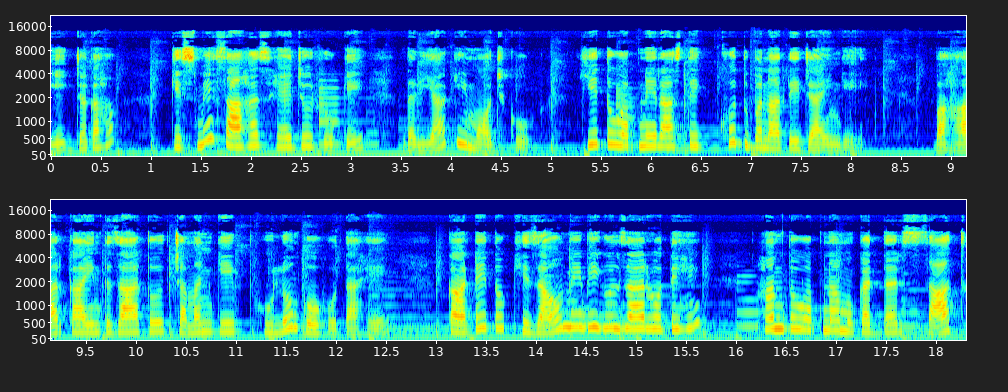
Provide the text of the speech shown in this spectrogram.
एक जगह। किसमें साहस है जो रोके दरिया की मौज को? ये तो अपने रास्ते खुद बनाते जाएँगे। बाहर का इंतज़ार तो चमन के फूलों को होता है। कांटे तो खिजाओं में भी गुलजार होते हैं। हम तो अपना मुकद्दर साथ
